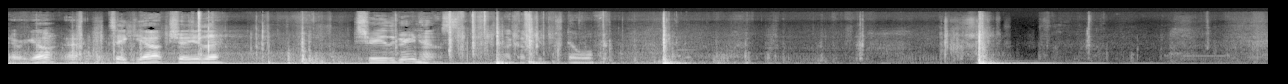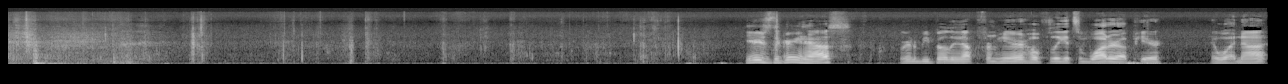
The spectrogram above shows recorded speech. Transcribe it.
there we go. Alright, I'll take you out, show you the show you the greenhouse. I'll come get the stove. Here's the greenhouse. We're gonna be building up from here. Hopefully get some water up here and whatnot.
